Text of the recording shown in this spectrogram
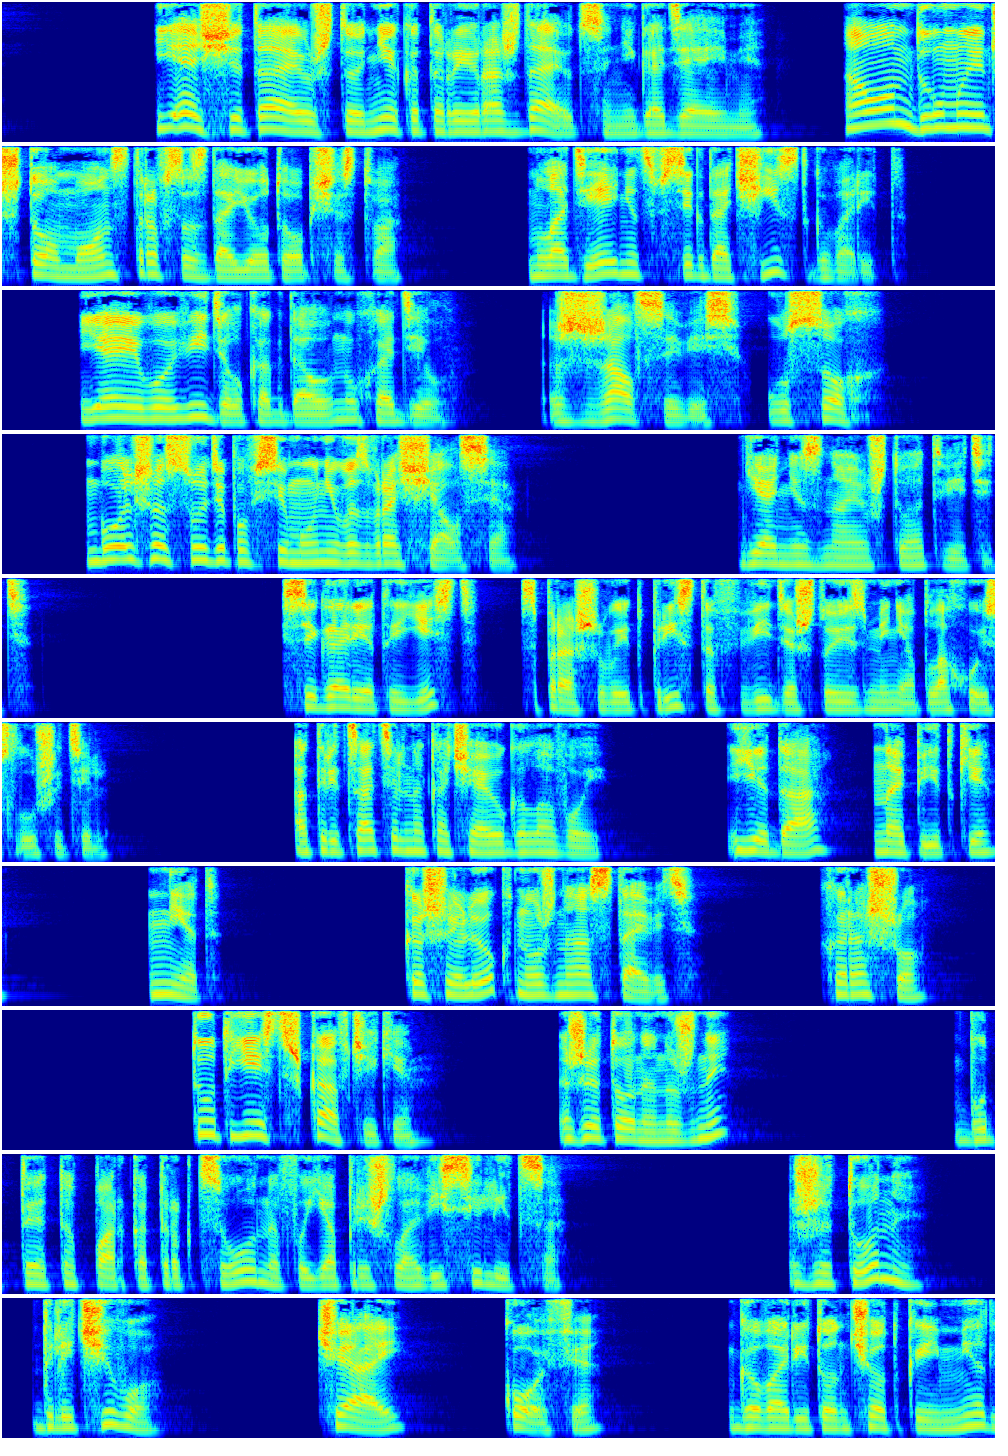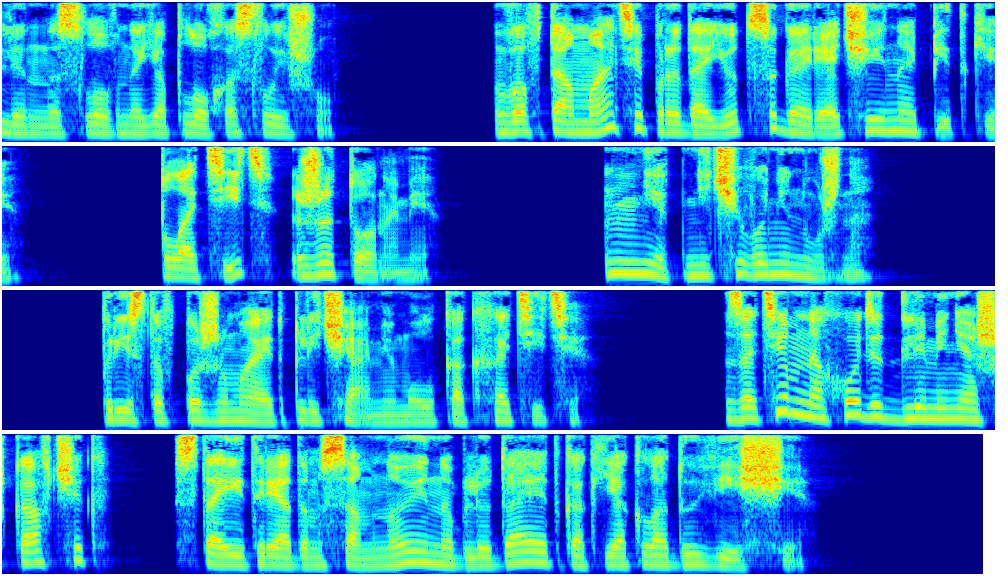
Я считаю, что некоторые рождаются негодяями, а он думает, что монстров создает общество. Младенец всегда чист, говорит. Я его видел, когда он уходил. Сжался весь, усох. Больше, судя по всему, не возвращался. Я не знаю, что ответить. «Сигареты есть?» — спрашивает пристав, видя, что из меня плохой слушатель. Отрицательно качаю головой. «Еда, напитки, нет. Кошелек нужно оставить. Хорошо. Тут есть шкафчики. Жетоны нужны? Будто это парк аттракционов, и я пришла веселиться. Жетоны? Для чего? Чай, кофе. Говорит он четко и медленно, словно я плохо слышу. В автомате продаются горячие напитки. Платить жетонами. Нет, ничего не нужно. Пристав пожимает плечами, мол, как хотите. Затем находит для меня шкафчик, стоит рядом со мной и наблюдает, как я кладу вещи.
